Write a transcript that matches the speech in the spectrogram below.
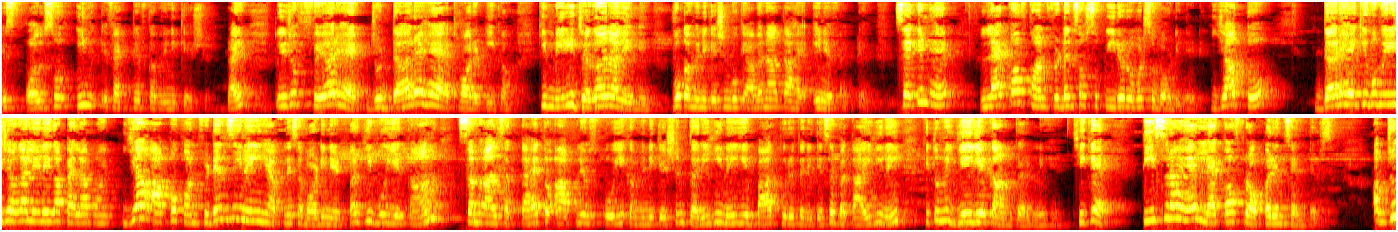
is also ineffective communication right तो ये जो फेयर है, जो डर है अथॉरिटी का, कि मेरी जगह ना ले ले, वो कम्युनिकेशन को क्या बनाता है? इनइफेक्टिव सेकेंड है lack of confidence of superior over subordinate या तो डर है कि वो मेरी जगह ले लेगा पहला पॉइंट या आपको कॉन्फिडेंस ही नहीं है अपने सबॉर्डिनेट पर कि वो ये काम संभाल सकता है तो आपने उसको ये कम्युनिकेशन करी ही नहीं, ये बात पूरे तरीके से बताई ही नहीं कि तुम्हें ये ये काम करने हैं, ठीक है? तीसरा है लैक ऑफ़ प्रॉपर इंसेंटिव अब जो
